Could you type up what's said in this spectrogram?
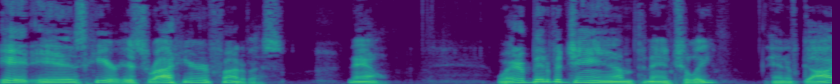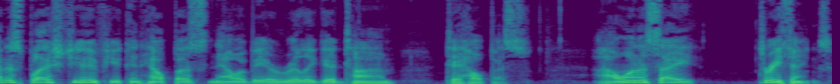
It is here. It's right here in front of us. Now, we're in a bit of a jam financially, and if God has blessed you, if you can help us, now would be a really good time to help us. I want to say three things.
